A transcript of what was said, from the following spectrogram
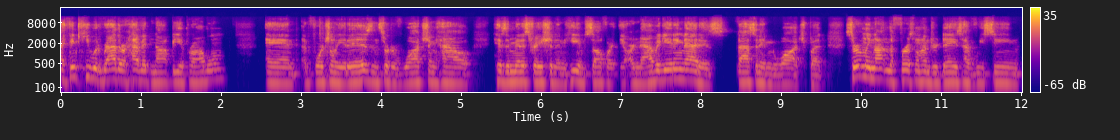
i think he would rather have it not be a problem and unfortunately it is and sort of watching how his administration and he himself are, are navigating that is fascinating to watch but certainly not in the first 100 days have we seen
